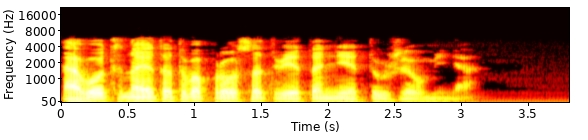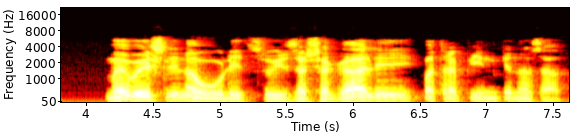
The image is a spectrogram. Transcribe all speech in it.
А вот на этот вопрос ответа нет уже у меня. Мы вышли на улицу и зашагали по тропинке назад.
